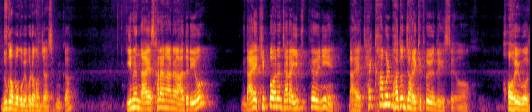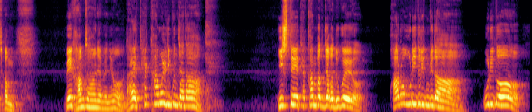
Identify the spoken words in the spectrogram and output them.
누가복음에 뭐라고 하는지 아십니까? 이는 나의 사랑하는 아들이요 나의 기뻐하는 자라 이 표현이 나의 택함을 받은 자라 이렇게 표현되어 있어요. 어이고 참 왜 감사하냐면요. 나의 택함을 입은 자다. 이 시대에 택함 받은 자가 누구예요? 바로 우리들입니다. 우리도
